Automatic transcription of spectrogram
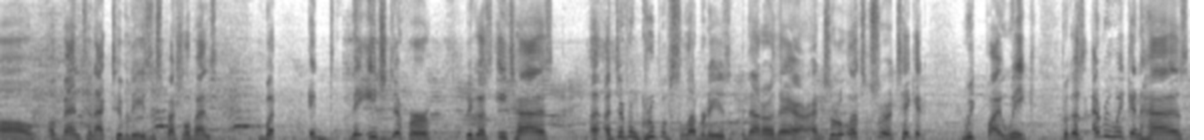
of events and activities and special events. But it, they each differ because each has a, a different group of celebrities that are there. And of let's sort of take it week by week because every weekend has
